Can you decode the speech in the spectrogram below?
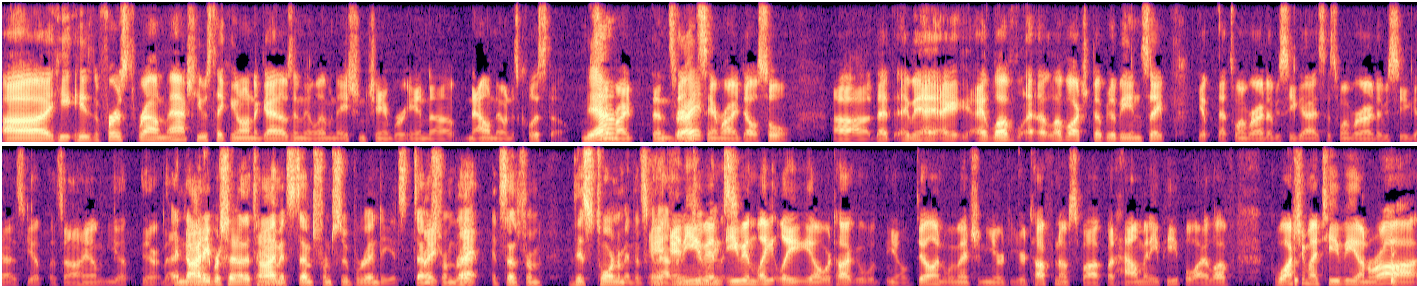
Uh, he he's in the first round match. He was taking on a guy that was in the elimination chamber in uh, now known as Kalisto. Yeah, Samurai, then, then right. Samurai Del Sol. Uh, that I mean, I, I, love I love watching WWE and say, "Yep, that's one of our IWC guys. That's one of our IWC guys. Yep, that's not him. Yep, and ninety percent of the time, And- it stems from Super Indy. It stems Right, from right. that. It stems from this tournament that's going to and, happen and even weeks. even lately, you know, we're talking with you know Dylan. We mentioned your your tough enough spot, but how many people I love watching my TV on Raw,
